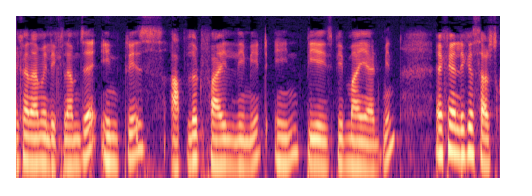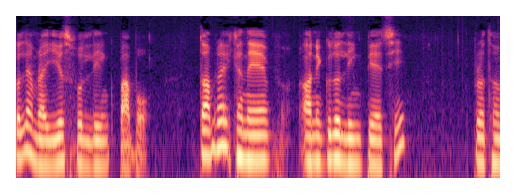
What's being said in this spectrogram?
এখানে আমি লিখলাম যে increase upload file limit in PHP my admin এখানে লিখে সার্চ করলে আমরা ইউজফুল লিঙ্ক পাবো। তো আমরা এখানে অনেকগুলো লিঙ্ক পেয়েছি। প্রথম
